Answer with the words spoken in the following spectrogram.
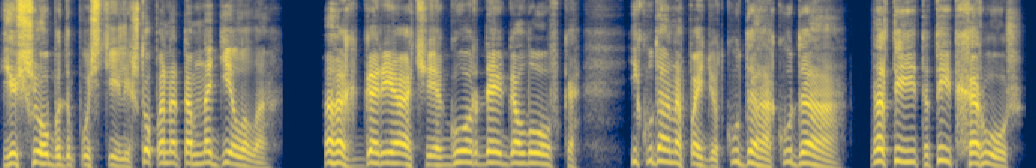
Еще бы допустили. Чтоб она там наделала? Ах, горячая, гордая головка! И куда она пойдет? Куда, куда? А ты-то, ты-то хорош.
